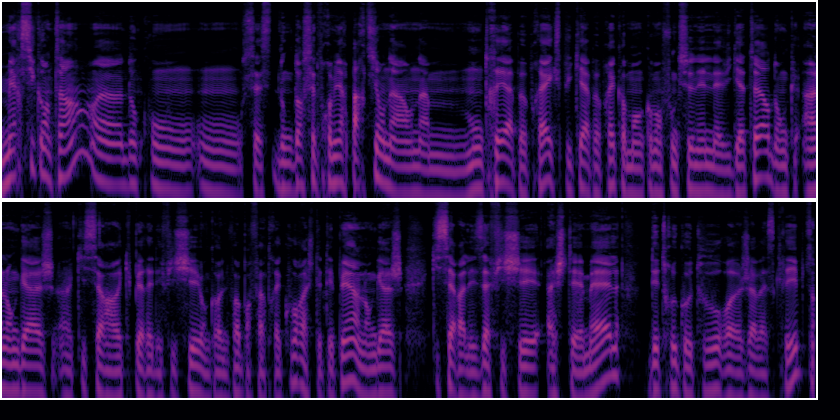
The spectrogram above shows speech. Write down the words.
Merci Quentin. Euh, donc, on, donc dans cette première partie, on a, a montré à peu près, expliqué à peu près comment, comment fonctionnait le navigateur. Donc un langage euh, qui sert à récupérer des fichiers, encore une fois pour faire très court, HTTP, un langage qui sert à les afficher HTML, des trucs autour euh, JavaScript,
